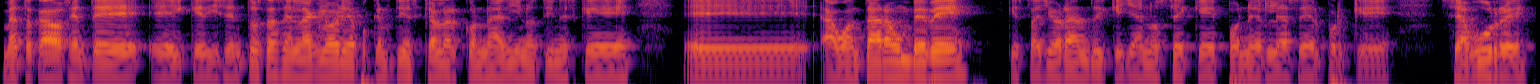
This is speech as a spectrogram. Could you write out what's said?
Me ha tocado gente eh, que dicen, tú estás en la gloria porque no tienes que hablar con nadie, no tienes que eh, aguantar a un bebé que está llorando y que ya no sé qué ponerle a hacer porque se aburre.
